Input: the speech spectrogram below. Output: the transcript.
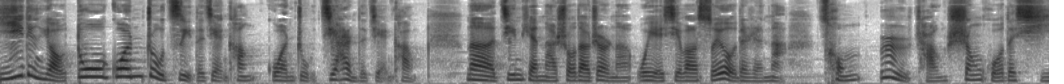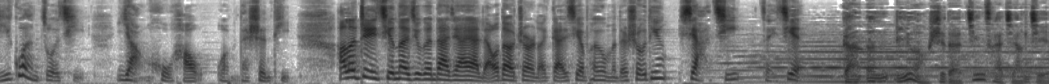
一定要多关注自己的健康，关注家人的健康。那今天呢，说到这儿呢，我也希望所有的人呐，从日常生活的习惯做起，养护好我们的身体。好了，这一期呢就跟大家呀聊到这儿了，感谢朋友们的收听，下期再见。感恩李老师的精彩讲解。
